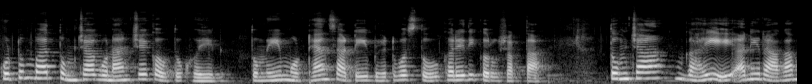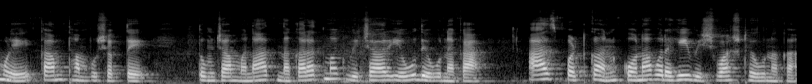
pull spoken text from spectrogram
कुटुंबात तुमच्या गुणांचे कौतुक होईल. तुम्ही मोठ्यांसाठी भेटवस्तू खरेदी करू शकता. तुमच्या घाई आणि रागामुळे काम थांबू शकते. तुमच्या मनात नकारात्मक विचार येऊ देऊ नका. आज पटकन कोणावरही विश्वास ठेवू नका.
